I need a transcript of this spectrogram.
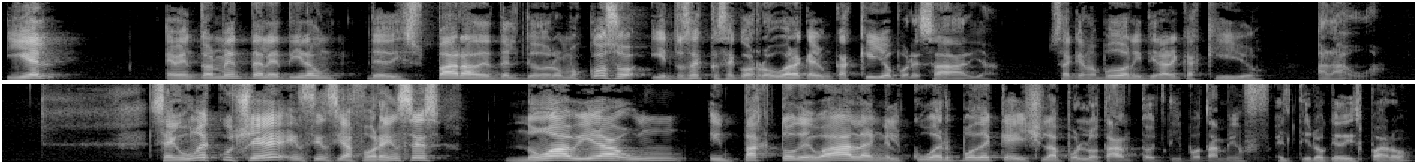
Y él eventualmente le tira un, le dispara desde el Teodoro Moscoso y entonces se corrobora que hay un casquillo por esa área. O sea que no pudo ni tirar el casquillo al agua. Según escuché en ciencias forenses, no había un impacto de bala en el cuerpo de Keishla, por lo tanto, el tipo también, el tiro que disparó,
